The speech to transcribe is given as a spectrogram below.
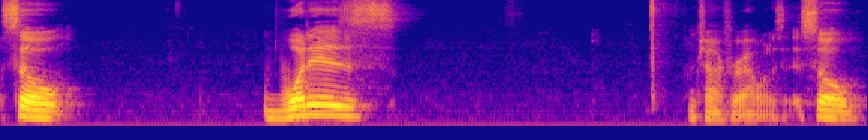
So, what is? I'm trying to figure out what say So,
